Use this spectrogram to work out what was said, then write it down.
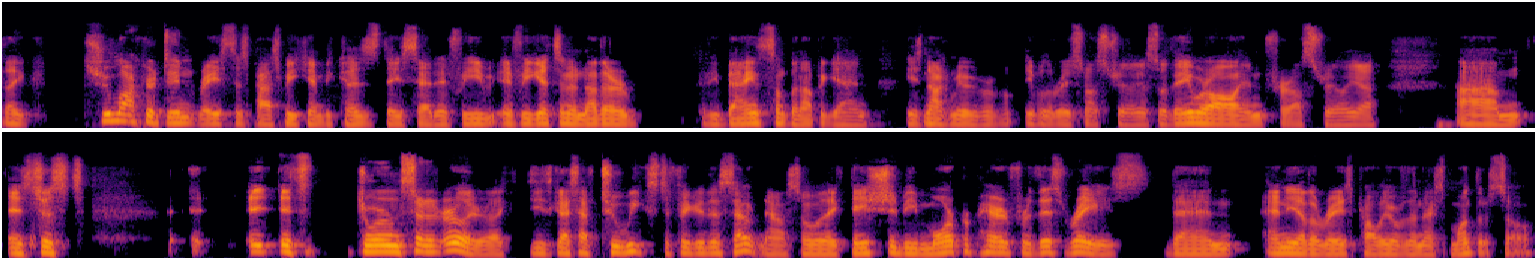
like Schumacher didn't race this past weekend because they said if he if he gets in another if he bangs something up again, he's not going to be able to race in Australia. So they were all in for Australia. Um, it's just, it, it's Jordan said it earlier. Like these guys have two weeks to figure this out now, so like they should be more prepared for this race than any other race probably over the next month or so,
